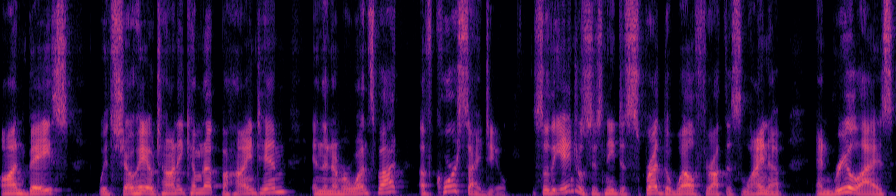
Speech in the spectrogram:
on base with Shohei Ohtani coming up behind him in the number one spot? Of course I do. So the Angels just need to spread the wealth throughout this lineup and realize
